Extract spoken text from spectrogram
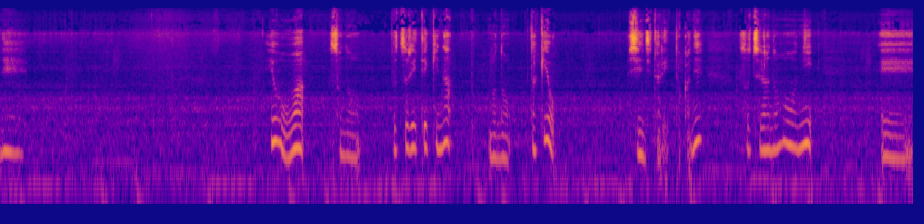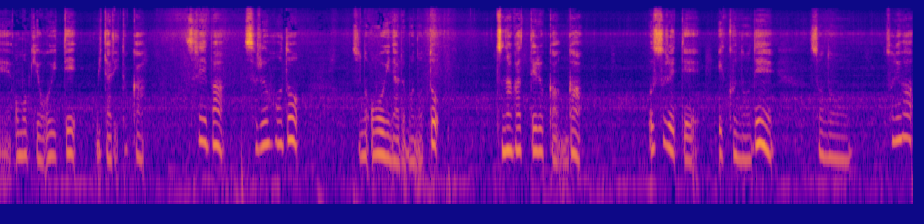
ら。ねはその物理的なものだけを信じたりとかね。そちらの方に、えー、重きを置いてみたりとかすればするほどその大いなるものとつながってる感が薄れていくのでそのそれが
